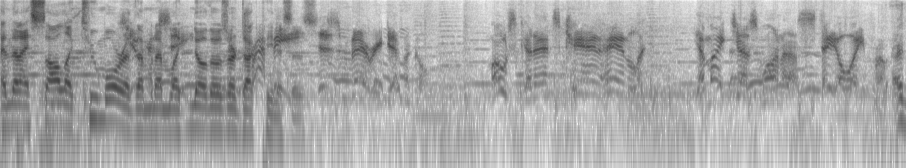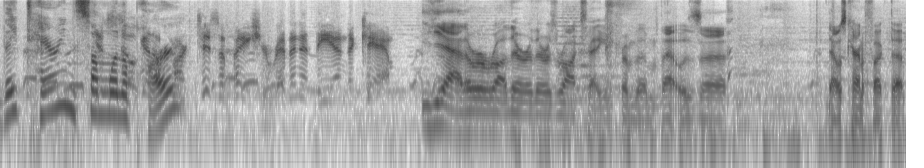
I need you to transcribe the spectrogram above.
and then I saw like two more of them, and I'm like, no, those are duck Trapeze penises. is very difficult. Most cadets can't handle it. You might just want to stay away from it. Are they tearing someone still get a apart? participation ribbon at the end of camp. Yeah, there were ro- there were, there was rocks hanging from them. That was uh, that was kind of fucked up.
